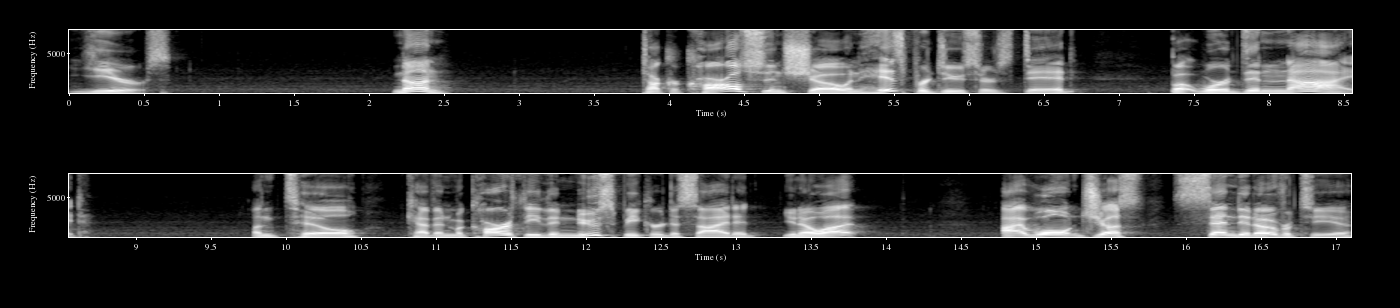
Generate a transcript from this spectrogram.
years. None. Tucker Carlson's show and his producers did, but were denied until Kevin McCarthy, the new speaker, decided, you know what? I won't just send it over to you,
